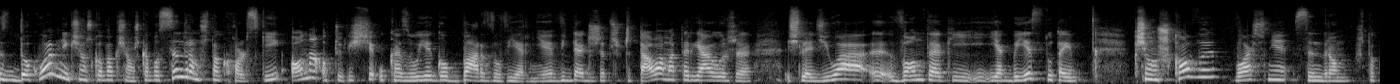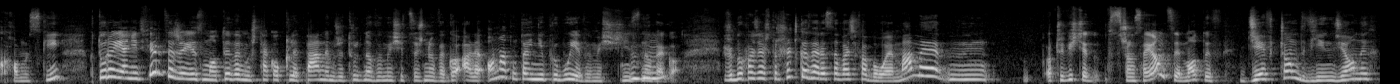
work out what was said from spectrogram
dokładnie książkowa książka, bo syndrom sztokholmski, ona oczywiście ukazuje go bardzo wiernie. Widać, że przeczytała materiały, że śledziła y, wątek i, i jakby jest tutaj książkowy właśnie syndrom sztokholmski, który ja nie twierdzę, że jest motywem już tak oklepanym, że trudno wymyślić coś nowego, ale ona tutaj nie próbuje wymyślić nic nowego. Żeby chociaż troszeczkę zarysować fabułę. Mamy mm, oczywiście wstrząsający motyw dziewcząt więzionych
